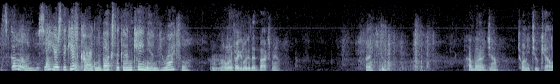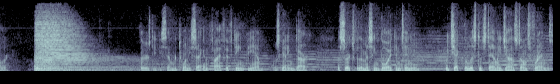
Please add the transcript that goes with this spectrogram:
It's gone. You see, here's the gift card and the box the gun came in, the rifle. Mhm. I wonder if I could look at that box, ma'am. Thank you. How about it, Joe? 22 caliber. Thursday, December 22nd, 5:15 p.m. It was getting dark. The search for the missing boy continued. We checked the list of Stanley Johnstone's friends.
